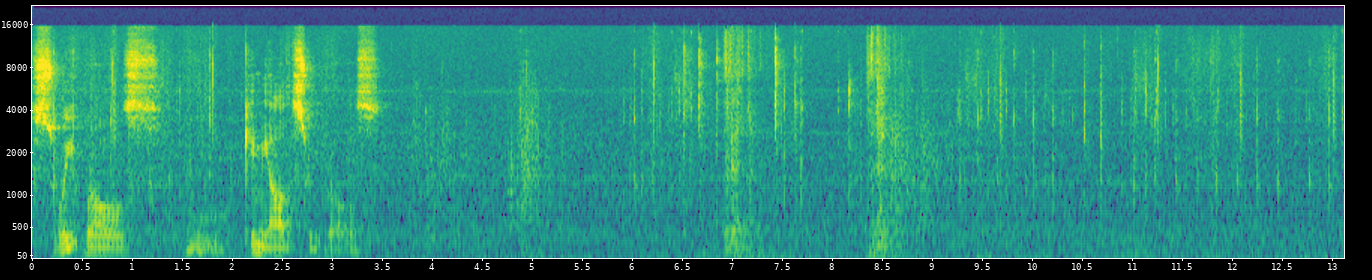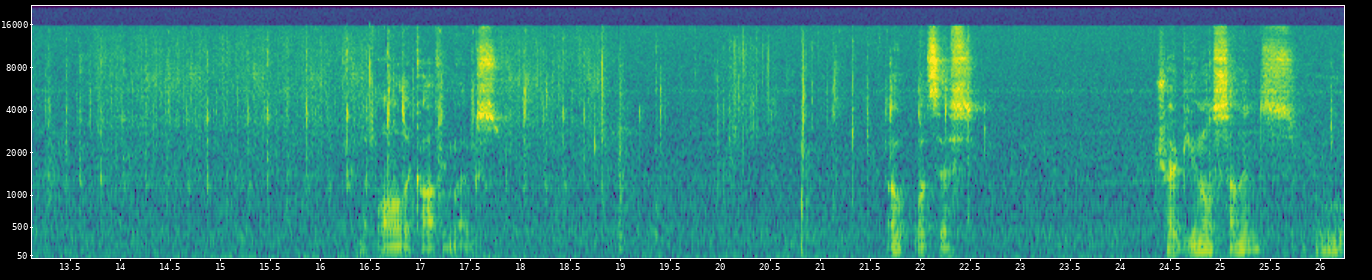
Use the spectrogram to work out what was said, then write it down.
Sweet rolls. Ooh, give me all the sweet rolls. All the coffee mugs. Oh, what's this? Tribunal summons? Ooh.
